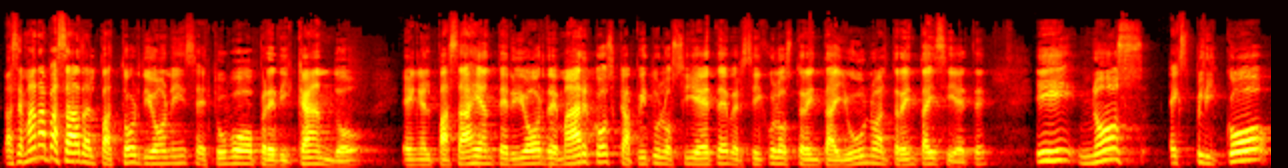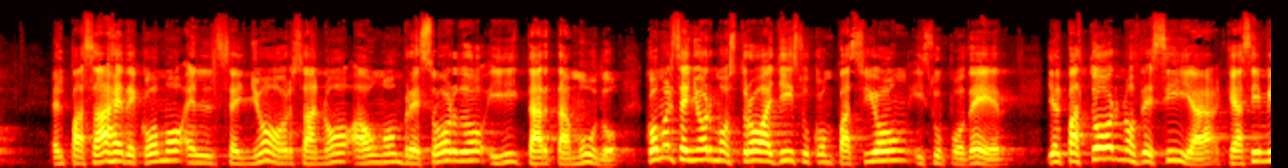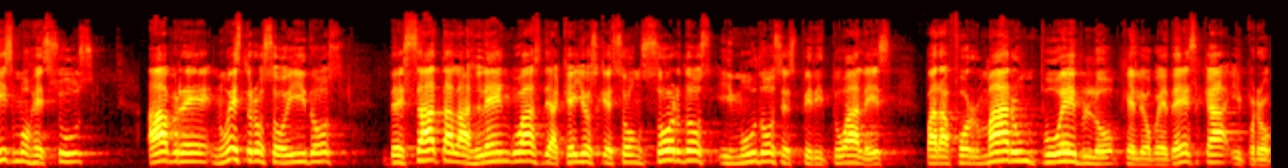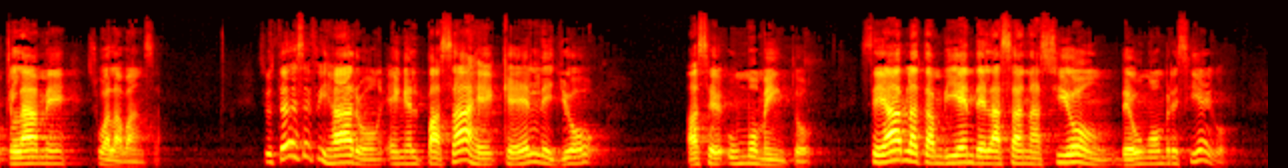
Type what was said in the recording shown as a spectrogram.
La semana pasada el pastor Dionis estuvo predicando en el pasaje anterior de Marcos capítulo 7 versículos 31 al 37 y nos explicó el pasaje de cómo el Señor sanó a un hombre sordo y tartamudo, cómo el Señor mostró allí su compasión y su poder. Y el pastor nos decía que asimismo Jesús abre nuestros oídos desata las lenguas de aquellos que son sordos y mudos espirituales para formar un pueblo que le obedezca y proclame su alabanza. Si ustedes se fijaron en el pasaje que él leyó hace un momento, se habla también de la sanación de un hombre ciego.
